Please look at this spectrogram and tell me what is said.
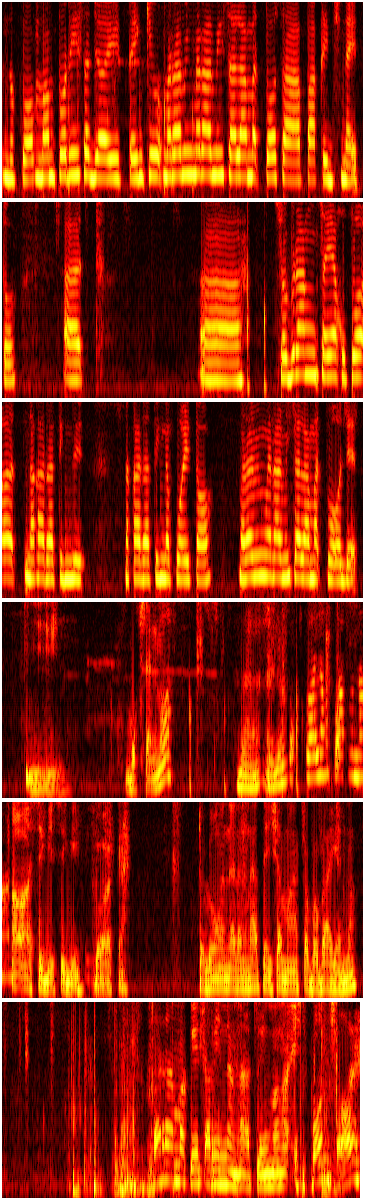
Ano po, Ma'am Purisa Joy, thank you. Maraming maraming salamat po sa package na ito. At ah, sobrang saya ko po at nakarating nakarating na po ito. Maraming maraming salamat po ulit. Mm. Buksan mo? Ba, ano? Kuha lang po ako ng Oo, sige, sige. Buka ka. Tulungan na lang natin siya mga kababayan, no? Para makita rin ng ating mga sponsor,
